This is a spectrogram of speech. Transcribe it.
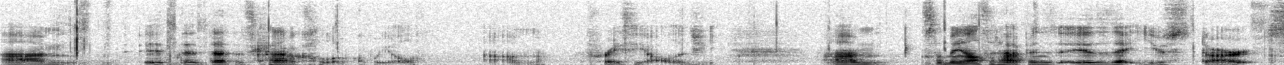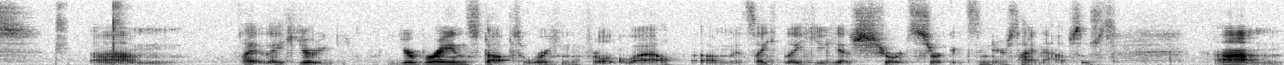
Um, it, that, that's kind of a colloquial um, phraseology. Um, something else that happens is that you start, um, like, like your your brain stops working for a little while. Um, it's like like you get short circuits in your synapses. Um,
